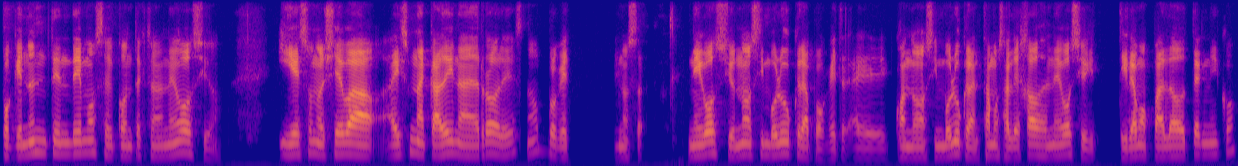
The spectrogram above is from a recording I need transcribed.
porque no entendemos el contexto del negocio y eso nos lleva, a, es una cadena de errores, ¿no? Porque nos, negocio no se involucra, porque eh, cuando nos involucran estamos alejados del negocio y tiramos para el lado técnico.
